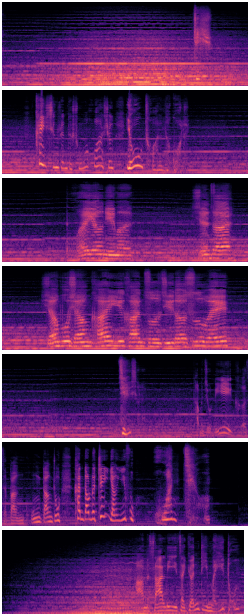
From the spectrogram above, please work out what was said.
这时，K 星人的说话声又传了过来。欢迎你们！现在想不想看一看自己的思维？接下来，他们就立刻在半空当中看到了这样一幅幻景：他们仨立在原地没动，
